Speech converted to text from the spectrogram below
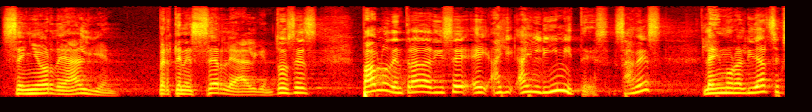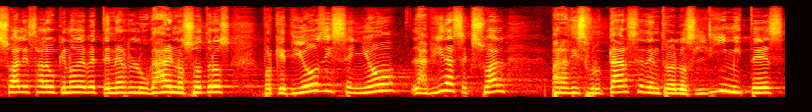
señor de alguien! Pertenecerle a alguien. Entonces, Pablo de entrada dice, hay, límites, ¿sabes? La inmoralidad sexual es algo que no debe tener lugar en nosotros porque Dios diseñó la vida sexual para disfrutarse dentro de los límites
